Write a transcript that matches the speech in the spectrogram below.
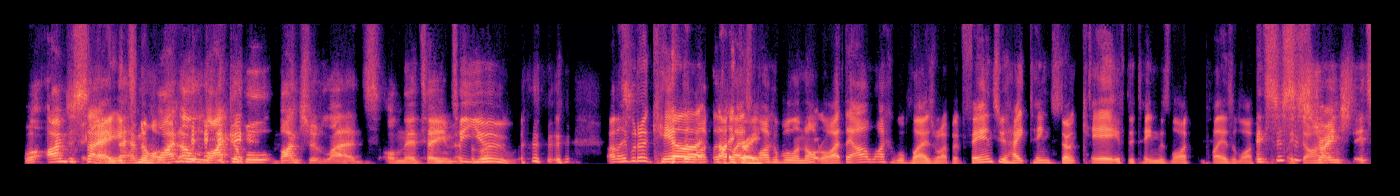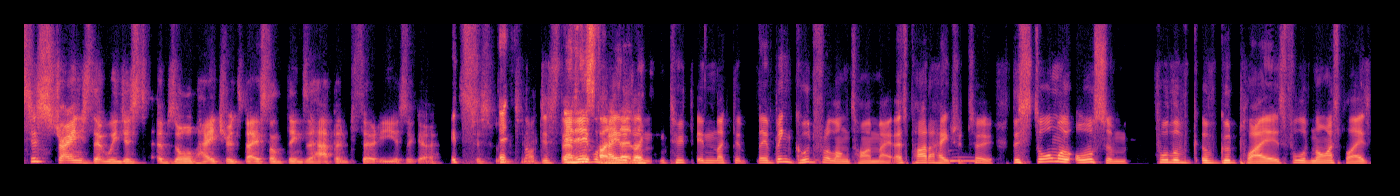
Well, I'm just Okay, saying they it's have not. quite a likable bunch of lads on their team. to the you. Other people don't care No, if the, like, the I players agree. are likable or not, right? They are likable players, right? But fans who hate teams don't care if the team is like players are likable. It's just a strange. It's just strange that we just absorb hatreds based on things that happened 30 years ago. It's just just weird it's to me. not just that. It is People funny hated that, them to, in like the, they've been good for a long time, mate. That's part of hatred hmm. too. The Storm were awesome, full of, of good players, full of nice players.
